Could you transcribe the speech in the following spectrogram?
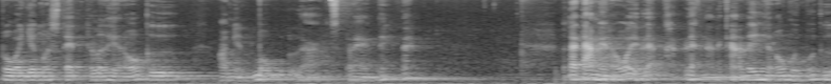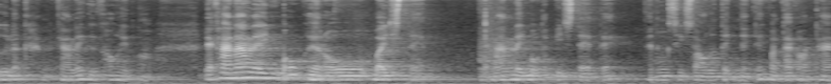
ព្រោះว่าយើងមើល state ទៅលើ hero គឺអត់មានបូកឡើង strength ទេណាតែតាម hero លក្ខលក្ខណៈនៃការលេង hero មួយមួយគឺលក្ខណៈការលេងគឺខុសគ្នាទាំងអស់អ្នកខ្លះណាលេងបូក hero 3 state អ្នកខ្លះលេងបូកតែ2 state ទេអានឹងស៊ីសងទៅតិចតិចទេប៉ុន្តែគាត់ថា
